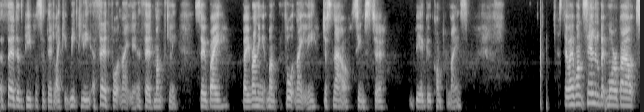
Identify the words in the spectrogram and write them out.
a third of the people said they'd like it weekly, a third fortnightly and a third monthly. So by, by running it month fortnightly just now seems to be a good compromise. So I want to say a little bit more about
